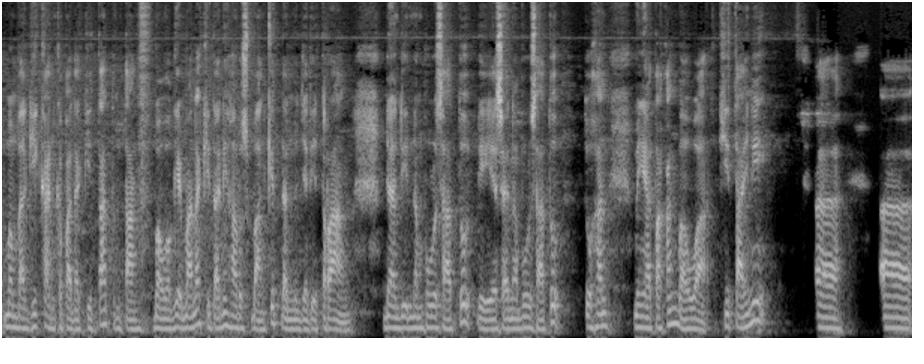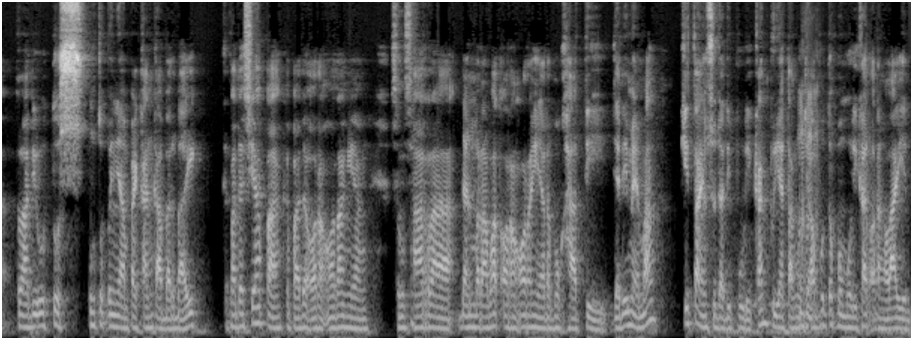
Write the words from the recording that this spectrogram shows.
membagikan kepada kita tentang bahwa bagaimana kita ini harus bangkit dan menjadi terang. Dan di 61 di Yesaya 61 Tuhan menyatakan bahwa kita ini uh, uh, telah diutus untuk menyampaikan kabar baik kepada siapa? Kepada orang-orang yang sengsara dan merawat orang-orang yang remuk hati. Jadi memang kita yang sudah dipulihkan punya tanggung jawab mm -hmm. untuk memulihkan orang lain.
